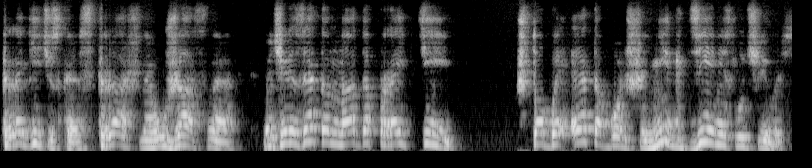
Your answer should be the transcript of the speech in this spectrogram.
трагическая, страшная, ужасная. Но через это надо пройти, чтобы это больше нигде не случилось.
